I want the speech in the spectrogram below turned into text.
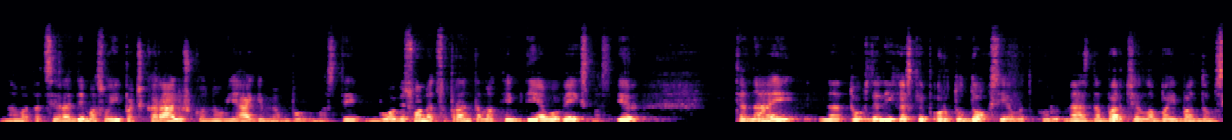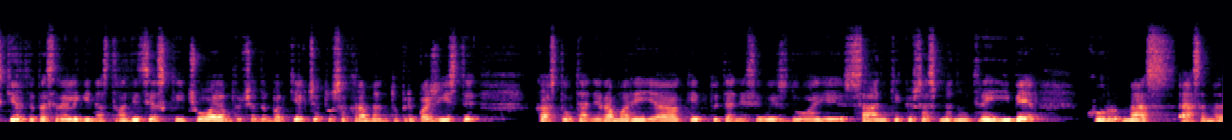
na, vat, atsiradimas, o ypač karališko naujagimio buvimas, tai buvo visuomet suprantama kaip Dievo veiksmas. Ir tenai na, toks dalykas kaip ortodoksija, vat, kur mes dabar čia labai bandom skirti tas religinės tradicijas, skaičiuojam, tu čia dabar kiek čia tų sakramentų pripažįsti, kas tau ten yra Marija, kaip tu ten įsivaizduoji santykius asmenų trejybėje kur mes esame,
